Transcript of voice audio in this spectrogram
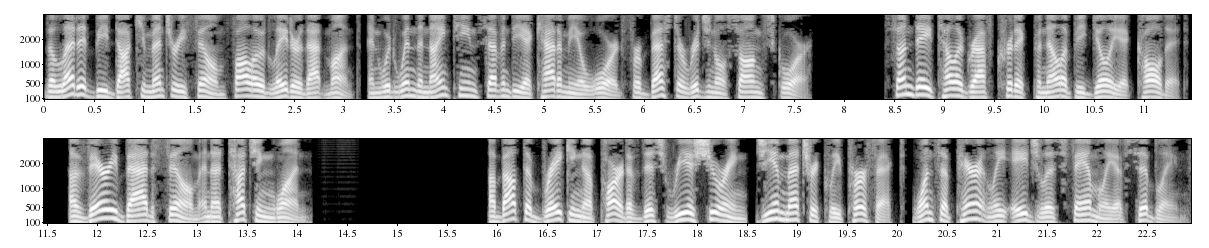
The Let It Be documentary film followed later that month, and would win the 1970 Academy Award for Best Original Song Score. Sunday Telegraph critic Penelope Gilliatt called it, a very bad film and a touching one, about the breaking apart of this reassuring, geometrically perfect, once apparently ageless family of siblings.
